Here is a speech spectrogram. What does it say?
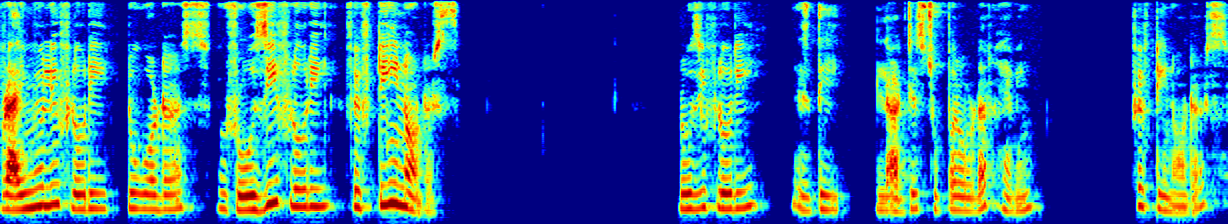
Primuliflorae, two orders. Rosiflorae, 15 orders. Rosiflorae is the largest superorder having 15 orders.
